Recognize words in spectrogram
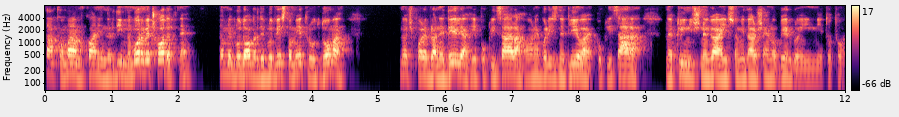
Tako imam, kaj ne naredim, ne morem več hoditi. Ne? Tam je bilo dobro, da je bilo 200 metrov od doma, noč pa je bila nedelja, je poklicala, ona je bolj iznedljiva, je poklicala na kliničnega in so mi dali še eno Berglo in je to to.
